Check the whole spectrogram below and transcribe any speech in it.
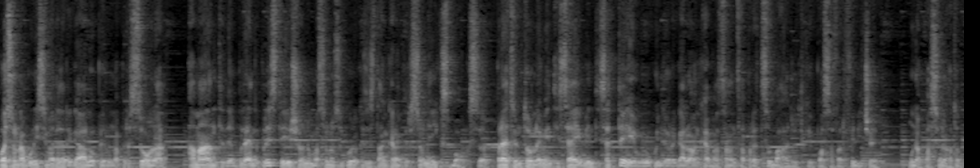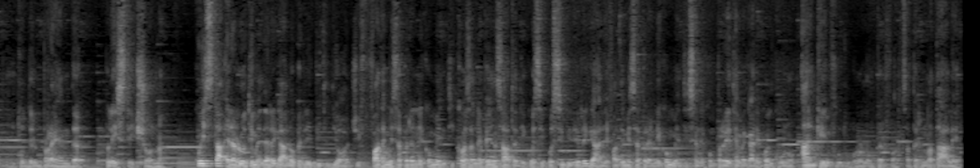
Può essere una buonissima regalo per una persona amante del brand PlayStation, ma sono sicuro che esista anche la versione Xbox, prezzo intorno ai 26-27 euro, quindi un regalo anche abbastanza a prezzo budget che possa far felice un appassionato appunto del brand PlayStation. Questa era l'ultima idea regalo per il video di oggi. Fatemi sapere nei commenti cosa ne pensate di questi possibili regali fatemi sapere nei commenti se ne comprerete magari qualcuno anche in futuro, non per forza per Natale.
